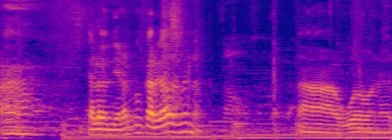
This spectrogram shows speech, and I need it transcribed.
Ah, ¿Te lo vendieron con cargado al menos? No, Ah, huevón, es.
